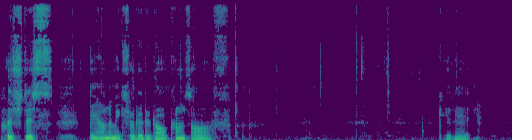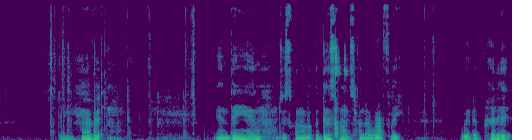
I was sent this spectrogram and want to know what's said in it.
push this down to make sure that it all comes off. Get it? There you have it. And then I'm just going to look at this one so I know roughly where to put it.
